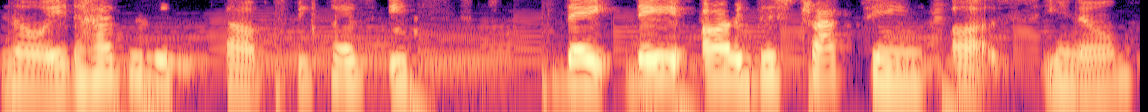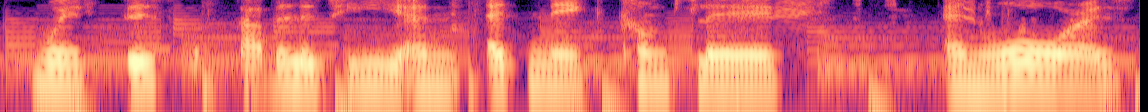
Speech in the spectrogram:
no it hasn't really stopped because it's they they are distracting us you know with this instability and ethnic conflicts and wars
